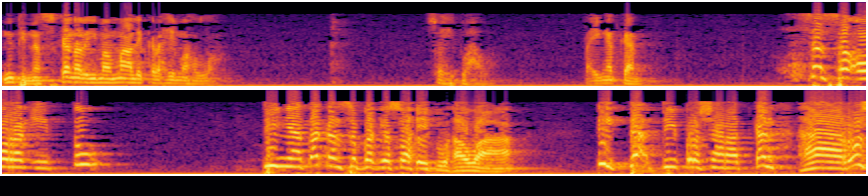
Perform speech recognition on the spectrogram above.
ini dinaskan oleh Imam Malik rahimahullah. Sahibu hawa. Tak ingatkan. Seseorang itu dinyatakan sebagai sahibu hawa tidak dipersyaratkan harus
